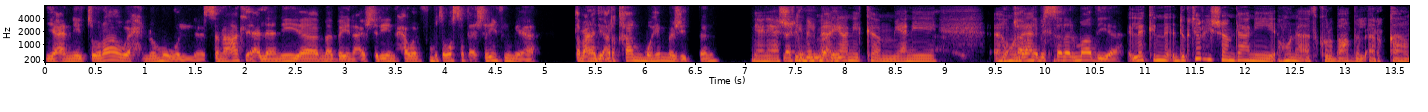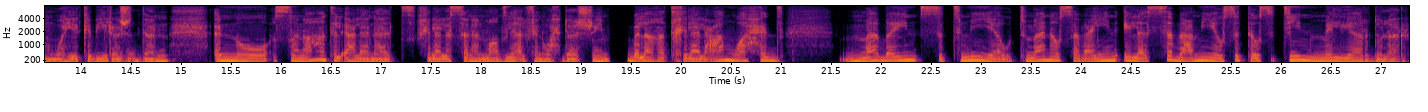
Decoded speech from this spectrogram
يعني تراوح نمو الصناعات الإعلانية ما بين 20 حوالي في متوسط 20% طبعا هذه أرقام مهمة جدا. يعني 20% يعني كم؟ يعني مقارنة بالسنة الماضية لكن دكتور هشام دعني هنا أذكر بعض الأرقام وهي كبيرة جدا أنه صناعة الإعلانات خلال السنة الماضية 2021 بلغت خلال عام واحد ما بين 678 إلى 766 مليار دولار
